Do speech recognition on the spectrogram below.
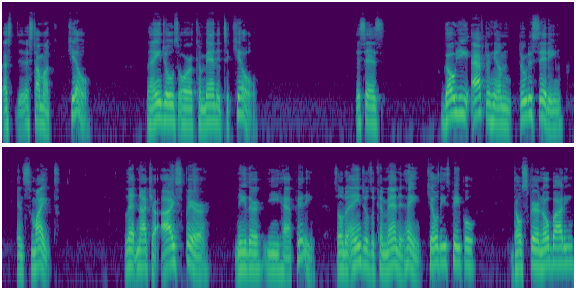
That's that's talking about kill. The angels are commanded to kill. It says, Go ye after him through the city and smite. Let not your eyes spare, neither ye have pity. So the angels are commanded, hey, kill these people. Don't spare nobody.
